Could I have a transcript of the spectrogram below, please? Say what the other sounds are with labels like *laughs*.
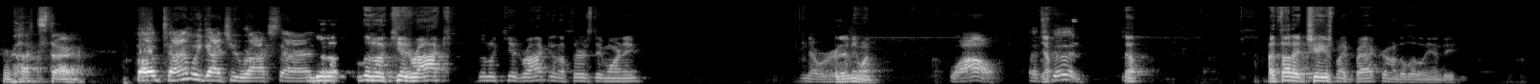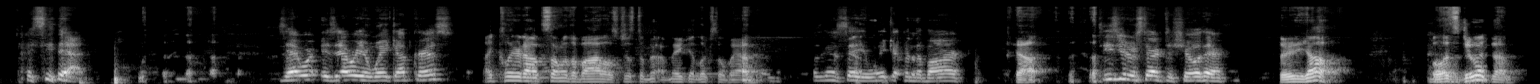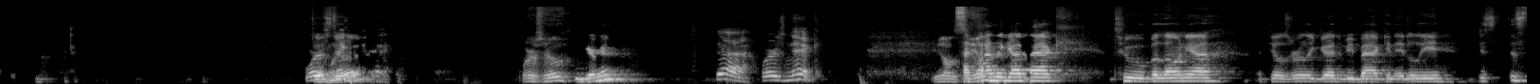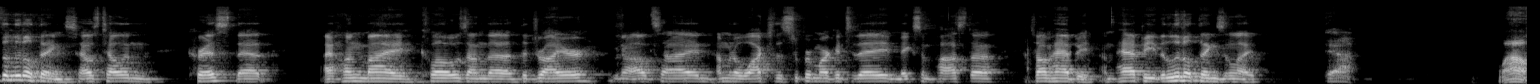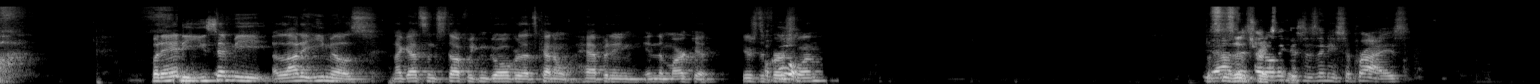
I don't want no one to cry. But Sorry. Rockstar. About time we got you, Rockstar. Little little kid rock. Little kid rock on a Thursday morning. Never heard anyone. Wow, that's Yep. good. Yep. I thought I'd change my background a little, Andy. *laughs* I see that. Is that where is that where you wake up, Chris? I cleared out some of the bottles just to make it look so bad. I was gonna say you wake up in the bar. Yeah. It's easier to start the show there. There you go. Well, let's do it then. Where's Let's do Nick it. today? Where's who? You hear me? Yeah, where's Nick? You don't I see him? finally got back to Bologna. It feels really good to be back in Italy. Just it's the little things. I was telling Chris that I hung my clothes on the the dryer, you know, outside. I'm gonna walk to the supermarket today, make some pasta. So I'm happy. I'm happy. The little things in life. Yeah. Wow. But Andy, you sent me a lot of emails, and I got some stuff we can go over that's kind of happening in the market. Here's the Oh, first cool. one. This yeah, is this- I don't think this is any surprise.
